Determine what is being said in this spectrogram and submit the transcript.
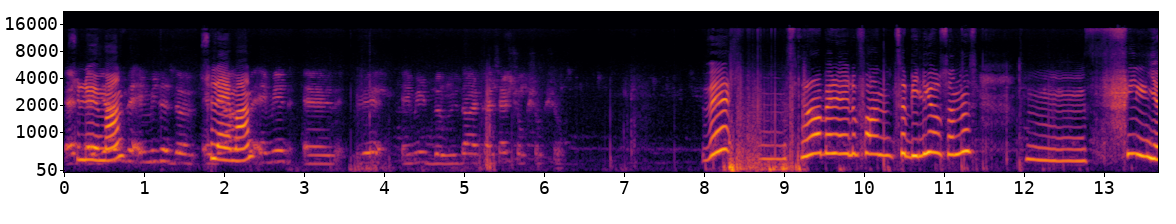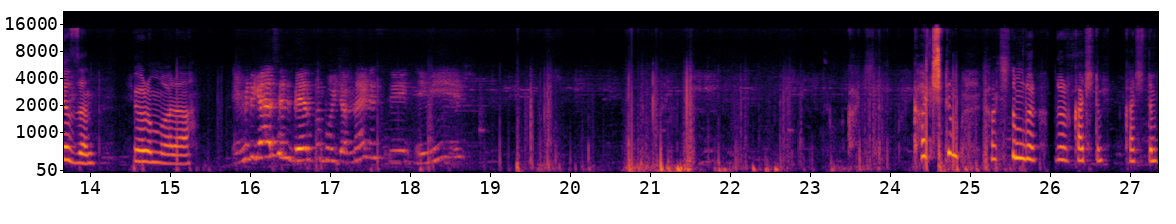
Evet, Süleyman. Emir de döv. Süleyman. Emir, e, Emir dövüldü arkadaşlar. Şok şok şok. Ve mm, Strawberry Elephant'ı biliyorsanız mm, fil yazın yorumlara. Emir gel seni beyazla boyayacağım. Neredesin? Emir. Kaçtım. Kaçtım dur. Dur kaçtım. Kaçtım.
